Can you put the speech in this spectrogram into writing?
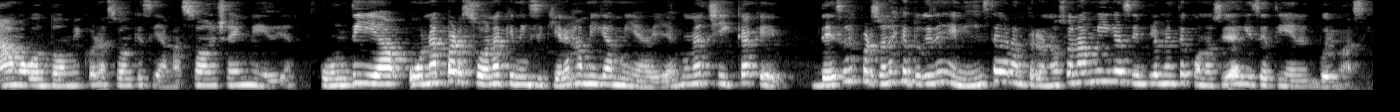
amo con todo mi corazón, que se llama Sunshine Media, un día una persona que ni siquiera es amiga mía, ella es una chica que de esas personas que tú tienes en Instagram, pero no son amigas, simplemente conocidas y se tienen, bueno, así.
